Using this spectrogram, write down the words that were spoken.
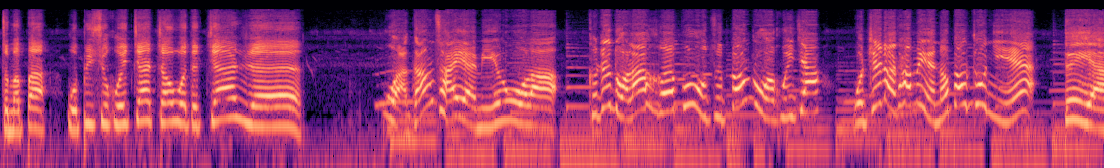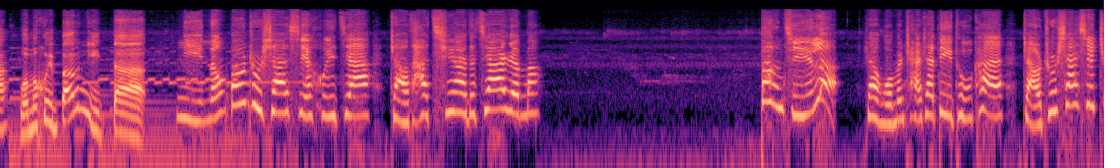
怎么办？我必须回家找我的家人。我刚才也迷路了，可这朵拉和布子帮助我回家。我知道他们也能帮助你。对呀，我们会帮你的。你能帮助沙蟹回家找他亲爱的家人吗？棒极了！让我们查查地图，看找出沙蟹住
